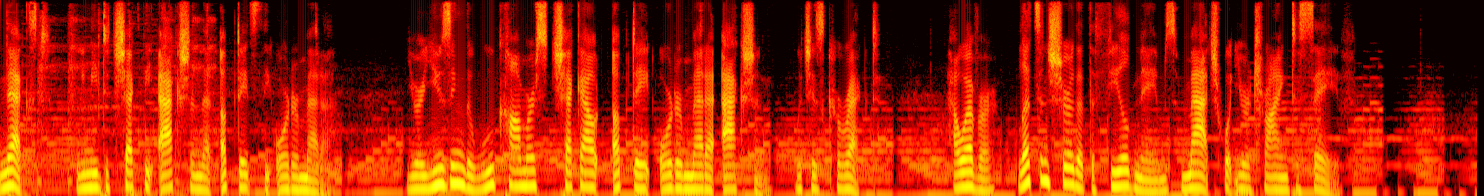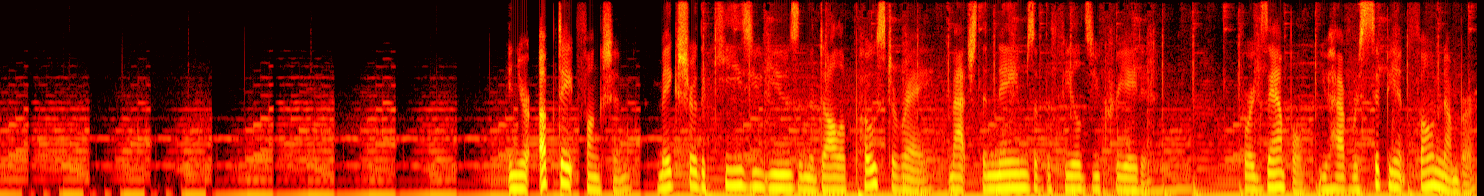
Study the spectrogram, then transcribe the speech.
Next, we need to check the action that updates the order meta. You are using the WooCommerce Checkout Update Order Meta action, which is correct. However, let's ensure that the field names match what you're trying to save. In your update function, make sure the keys you use in the $post array match the names of the fields you created. For example, you have recipient phone number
